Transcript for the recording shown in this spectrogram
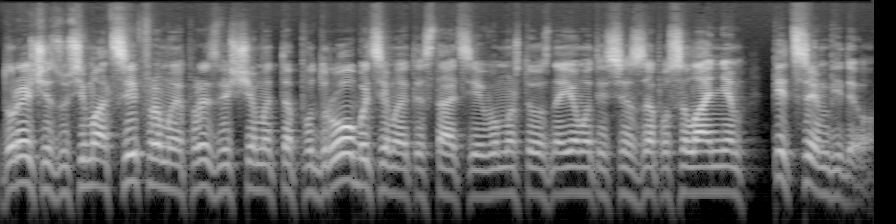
До речі, з усіма цифрами, прізвищами та подробицями атестації ви можете ознайомитися за посиланням під цим відео.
